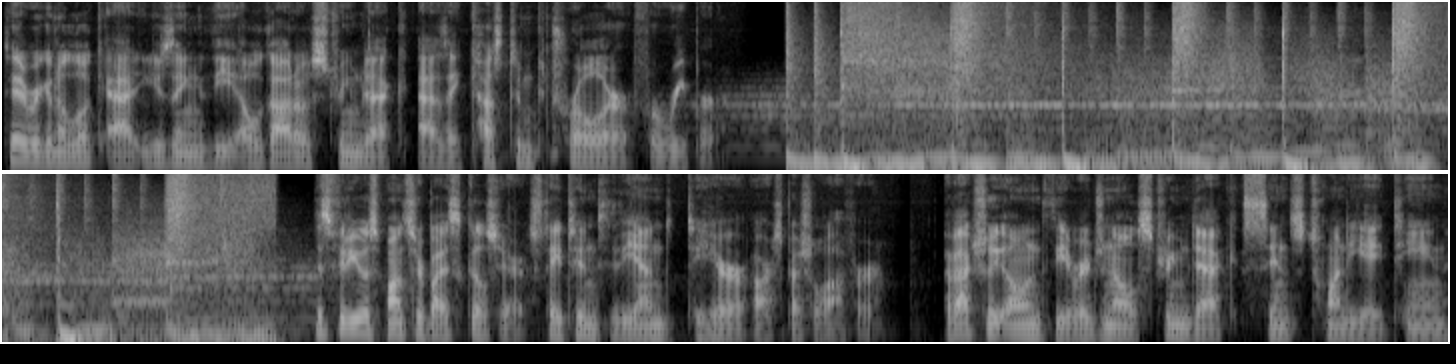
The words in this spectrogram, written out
Today we're going to look at using the Elgato Stream Deck as a custom controller for Reaper. This video is sponsored by Skillshare. Stay tuned to the end to hear our special offer. I've actually owned the original Stream Deck since 2018,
